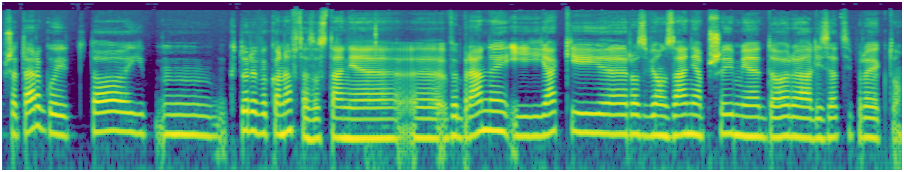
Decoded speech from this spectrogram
przetargu i to, i, mm, który wykonawca zostanie wybrany i jakie rozwiązania przyjmie do realizacji projektu.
